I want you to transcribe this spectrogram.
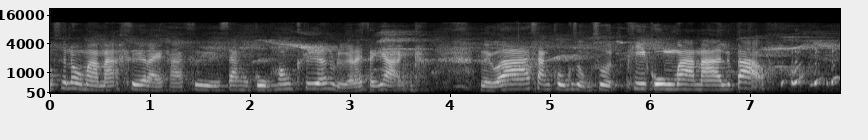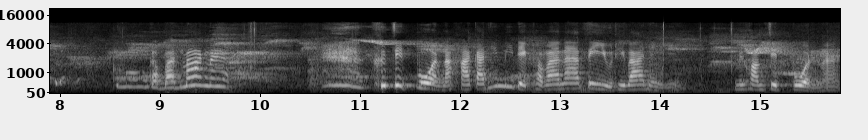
กสโนมามะ คืออะไรคะ คือสั่งกุ้งห้องเครื่องหรืออะไรสักอย่าง หรือว่าสั่งกุ้งสูงสุด พีกุ้งมามาหรือเปล่างงกับบันมากเลยอะคือจิตป่วนนะคะ การที่มีเด็กพม่าหน้าตีอยู่ที่บ้านอย่างนี้ มีความจิตป่วนมาก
